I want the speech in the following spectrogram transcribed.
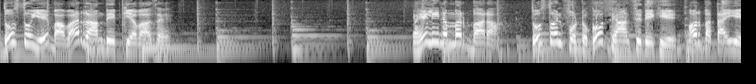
दोस्तों, ये बाबा रामदेव की आवाज़ है। पहेली नंबर बारह। दोस्तों, इन फ़ोटो को ध्यान से देखिए और बताइए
